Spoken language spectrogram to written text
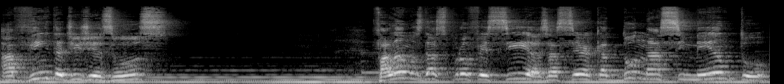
a vinda de Jesus. Falamos das profecias acerca do nascimento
